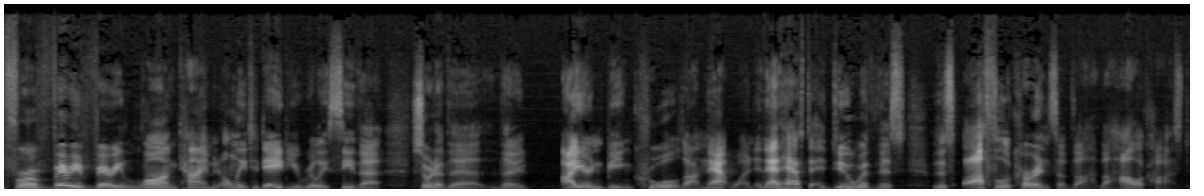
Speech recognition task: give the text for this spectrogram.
for a very very long time, and only today do you really see the sort of the the iron being cooled on that one, and that has to do with this this awful occurrence of the the Holocaust.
